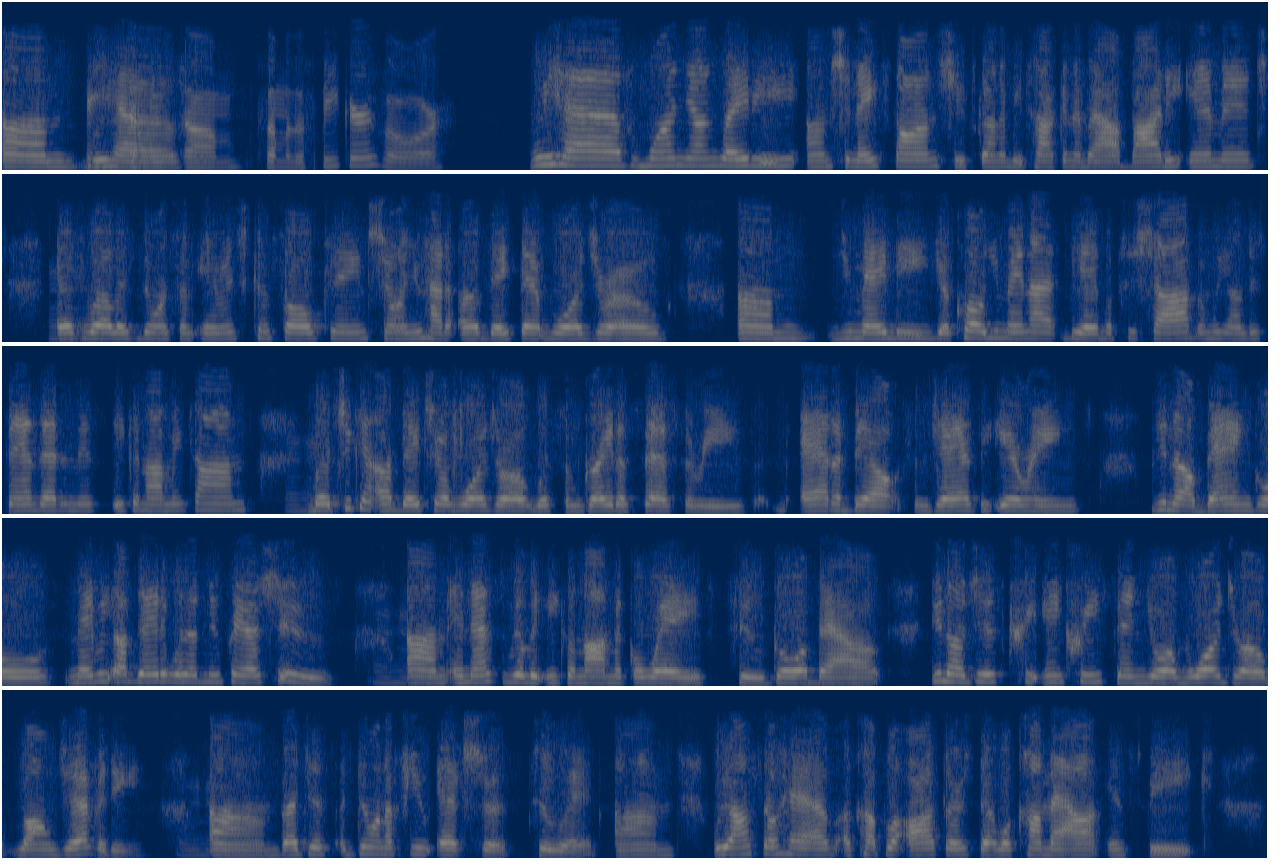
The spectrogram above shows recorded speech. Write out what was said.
Um, we you tell me, have um some of the speakers or We have one young lady, um, Shanae Storm. She's going to be talking about body image as well as doing some image consulting, showing you how to update that wardrobe. Um, you may be your clothes. You may not be able to shop, and we understand that in this economic times. Mhm. But you can update your wardrobe with some great accessories. Add a belt, some jazzy earrings, you know, bangles. Maybe update it with a new pair of shoes. Mhm. Um, and that's really economical ways to go about, you know, just cre- increasing your wardrobe longevity. Um, by just doing a few extras to it. Um, we also have a couple of authors that will come out and speak,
